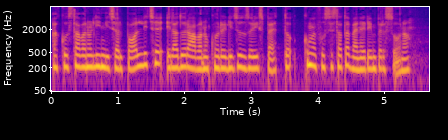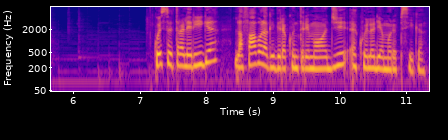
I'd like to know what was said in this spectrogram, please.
accostavano l'indice al pollice e l'adoravano con religioso rispetto come fosse stata Venere in persona. Questo è tra le righe, la favola che vi racconteremo oggi è quella di Amore Psiche.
